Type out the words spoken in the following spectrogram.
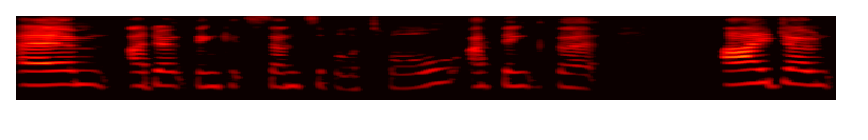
Um, I don't think it's sensible at all. I think that I don't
